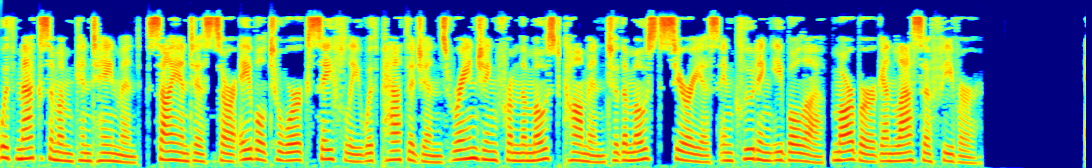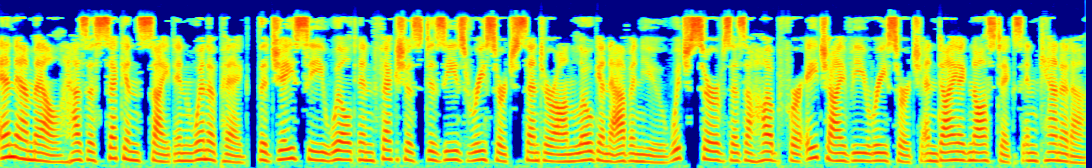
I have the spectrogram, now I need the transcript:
With maximum containment, scientists are able to work safely with pathogens ranging from the most common to the most serious including Ebola, Marburg and Lassa fever. NML has a second site in Winnipeg, the J.C. Wilt Infectious Disease Research Centre on Logan Avenue which serves as a hub for HIV research and diagnostics in Canada.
